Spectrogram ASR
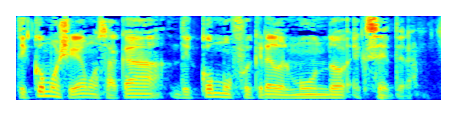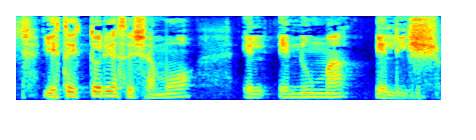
de cómo llegamos acá, de cómo fue creado el mundo, etc. Y esta historia se llamó el Enuma Elish.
